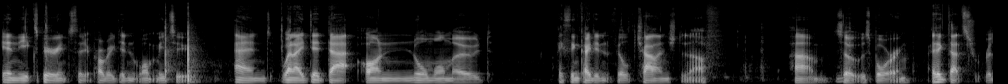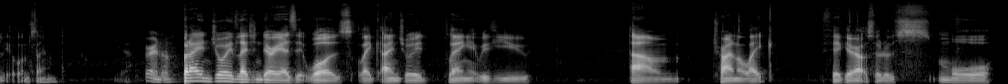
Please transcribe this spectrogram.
in the experience that it probably didn't want me to. And when I did that on normal mode, I think I didn't feel challenged enough. Um, so it was boring. I think that's really all I'm saying. Fair enough. But I enjoyed Legendary as it was. Like I enjoyed playing it with you, um, trying to like figure out sort of more,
